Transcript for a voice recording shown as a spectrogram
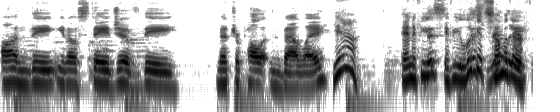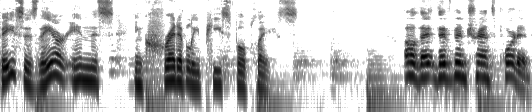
on the you know stage of the Metropolitan Ballet. Yeah. And if you This- if you look at some of their faces, they are in this incredibly peaceful place. Oh, they they've been transported.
